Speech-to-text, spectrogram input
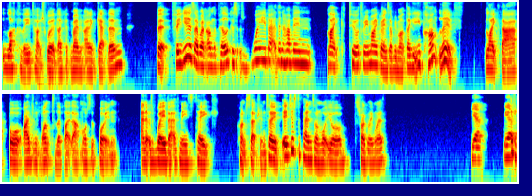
luckily touch wood like at the moment i don't get them. But for years i went on the pill because it was way better than having like two or three migraines every month. Like you can't live like that or i didn't want to live like that more to the point. And it was way better for me to take contraception. So it just depends on what you're struggling with. Yeah. Yeah. Okay.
